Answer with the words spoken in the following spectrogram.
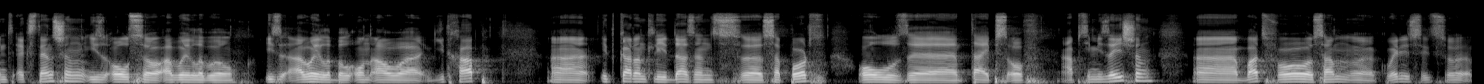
uh, extension is also available is available on our GitHub. Uh, it currently doesn't uh, support all the types of optimization, uh, but for some uh, queries it's uh,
